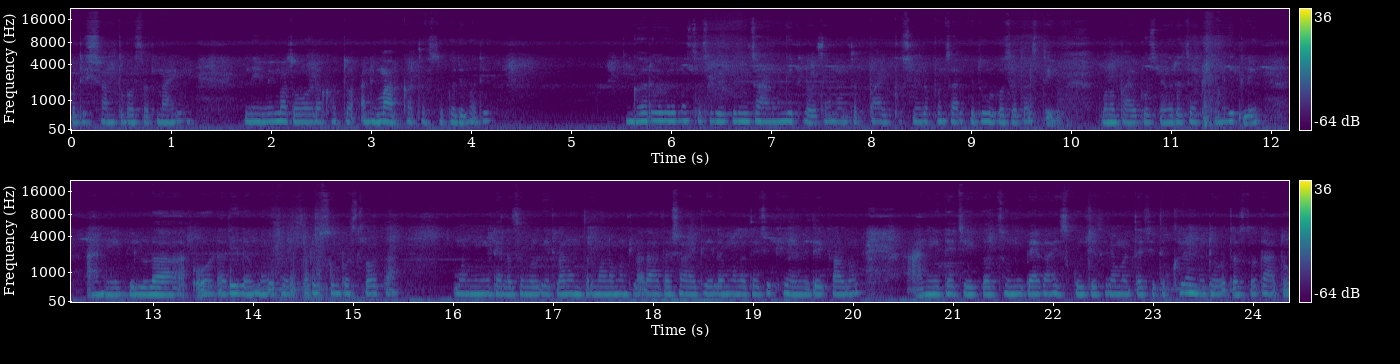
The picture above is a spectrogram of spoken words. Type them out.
कधीच शांत बसत नाही. नेहमी माझा ओरडा खातो आणि मार खात असतो कधी कधी घर वगैरे मस्त सगळीकडे झाडून घेतलं त्यानंतर पाय पुसणीला पण सारखे धूळ बसत असते म्हणून पाय पुसणे वगैरे घेतले. आणि पिलूला ओरडा दिल्यामुळे थोडासा रुसून बसला होता. म्हणून मी त्याला जवळ घेतल्यानंतर मला म्हटलं दादा शाळेत गेलं मला त्याची खेळणी दे काढून. आणि त्याची एक जुनी बॅग आहे स्कूलची त्याच्यामुळे त्याची ते खेळणी ठेवत असतो दादू.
